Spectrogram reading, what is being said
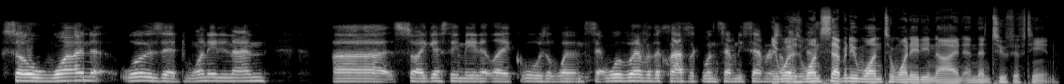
So one what was it? 189. Uh, so I guess they made it like what was it? One whatever the classic 177. Or It was like that. 171 to 189 and then 215.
